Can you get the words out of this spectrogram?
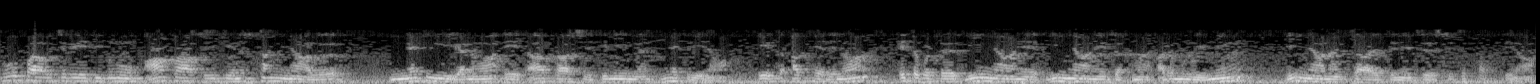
රූපාවචරයේ තිබුණු ආකාශය කියන සංඥාව නැති යනවා. ඒ ආකාශයේ තිබීම නැති වෙනවා. ඒක අත්හැරෙනවා. එතකොට විඥානයේ විඥානයේම අරමුණු වෙමින් විඥානං ඡායතනෙට සිටපත් වෙනවා.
